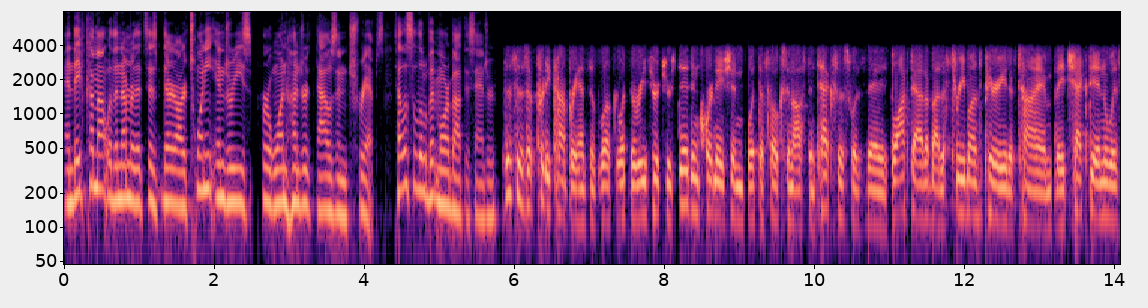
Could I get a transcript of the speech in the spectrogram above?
And they've come out with a number that says there are 20 injuries per 100,000 trips. Tell us a little bit more about this, Andrew. This is a pretty comprehensive look. What the researchers did in coordination with the folks in Austin, Texas, was they blocked out about a three month period of time. They checked in with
